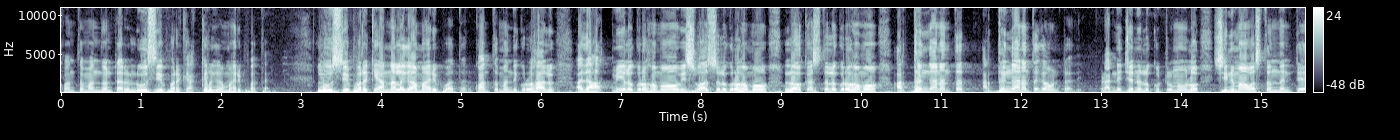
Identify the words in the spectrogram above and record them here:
కొంతమంది ఉంటారు లూసిఫర్కి అక్కలుగా మారిపోతారు లూసిఫర్కి అన్నలుగా మారిపోతారు. కొంతమంది గృహాలు అది ఆత్మీయుల గృహమో విశ్వాసుల గృహమో లోకస్తుల గృహమో అర్థం కానంత అర్థం కానంతగా ఉంటుంది. ఇప్పుడు అన్ని జనుల కుటుంబంలో సినిమా వస్తుందంటే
